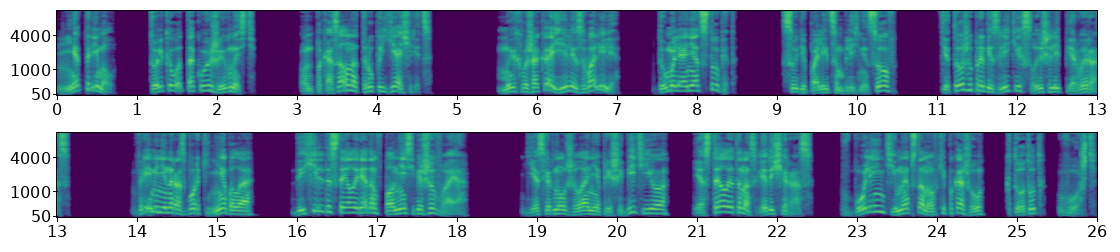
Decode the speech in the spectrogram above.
«Нет, Примал, только вот такую живность». Он показал на трупы ящериц. Мы их вожака еле завалили. Думали, они отступят. Судя по лицам близнецов, те тоже про безликих слышали первый раз. Времени на разборки не было, да и Хильда стояла рядом вполне себе живая. Я свернул желание пришибить ее и оставил это на следующий раз. В более интимной обстановке покажу, кто тут вождь.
